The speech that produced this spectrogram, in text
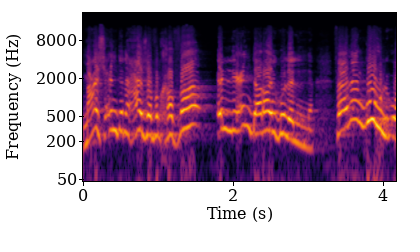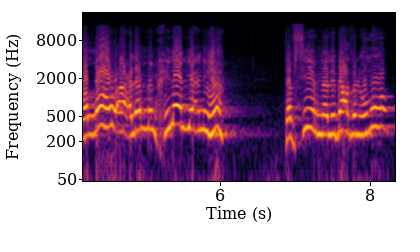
ما عادش عندنا حاجة في الخفاء اللي عنده رأي يقول لنا. فأنا نقول والله أعلم من خلال يعني ها تفسيرنا لبعض الأمور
